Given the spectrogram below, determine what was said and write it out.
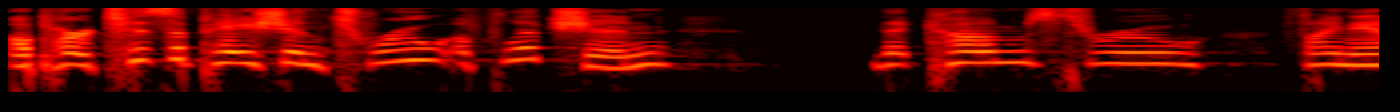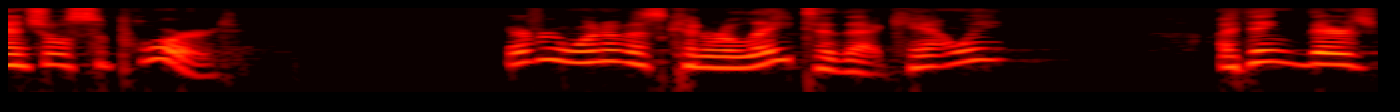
a participation through affliction that comes through financial support. Every one of us can relate to that, can't we? I think there's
